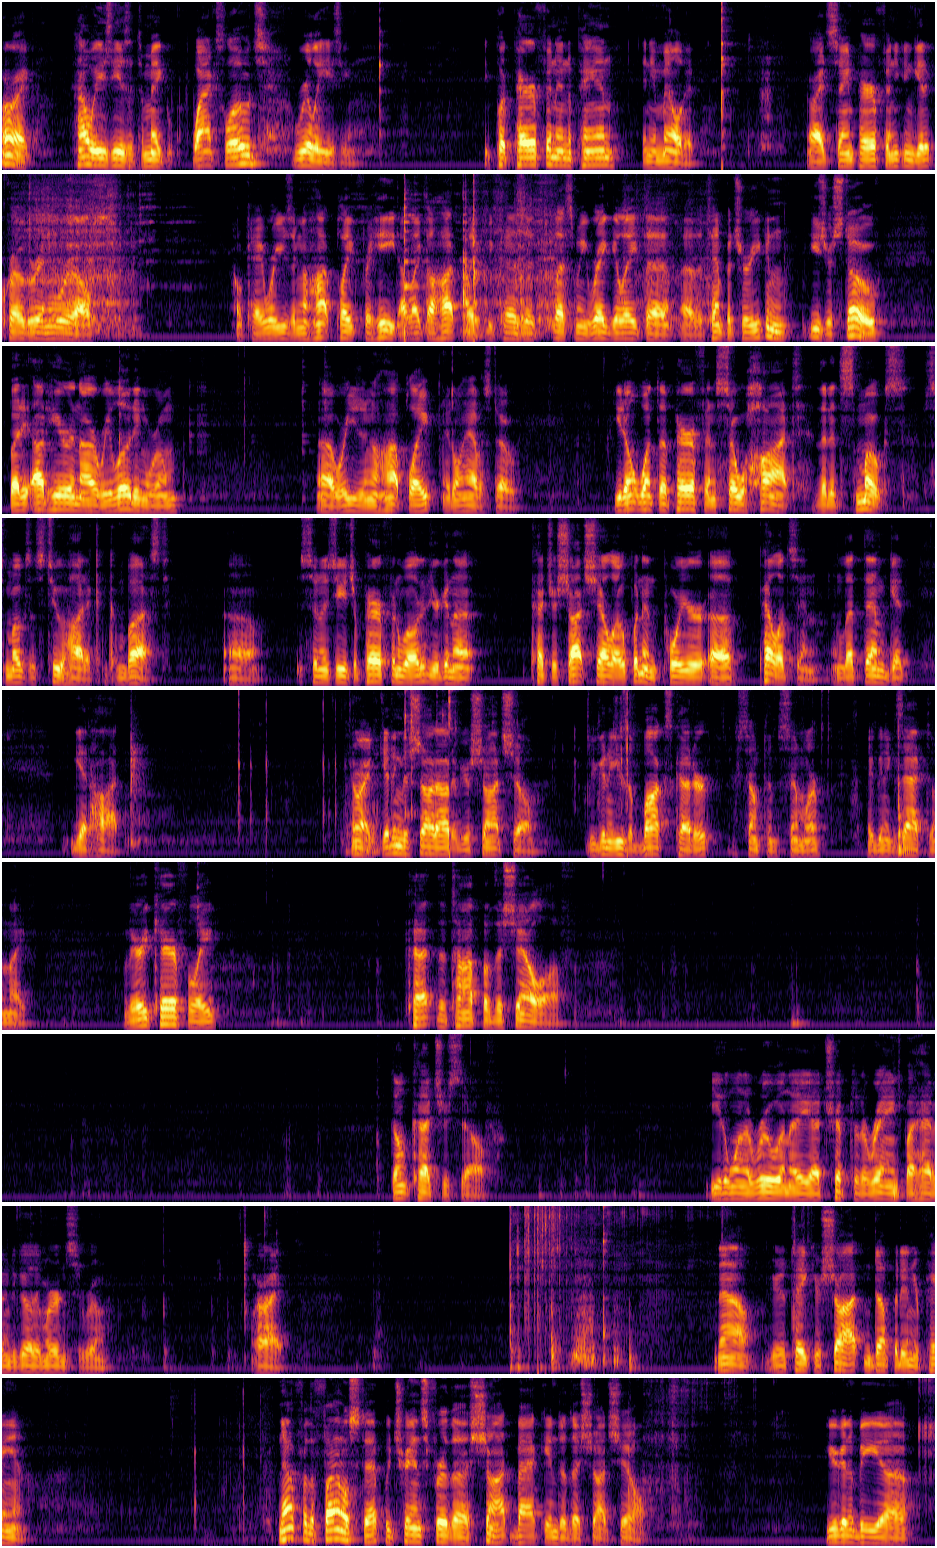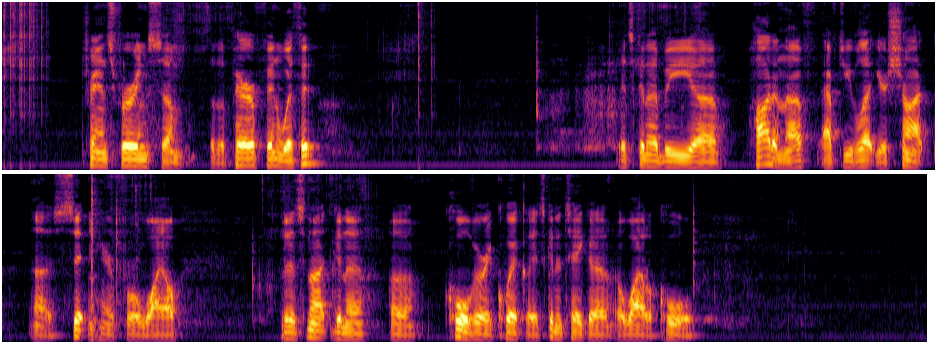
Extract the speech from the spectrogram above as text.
Alright, how easy is it to make wax loads? Really easy. You put paraffin in a pan and you melt it. Alright, same paraffin you can get at Kroger anywhere else. Okay, we're using a hot plate for heat. I like the hot plate because it lets me regulate the, uh, the temperature. You can use your stove, but out here in our reloading room, uh, we're using a hot plate. I don't have a stove. You don't want the paraffin so hot that it smokes. If it smokes, it's too hot. It can combust. Uh, as soon as you get your paraffin welded, you're going to cut your shot shell open and pour your uh, pellets in and let them get get hot. Alright, getting the shot out of your shot shell. You're going to use a box cutter or something similar, maybe an X-Acto knife. Very carefully cut the top of the shell off. Don't cut yourself. You don't want to ruin a, a, trip to the range by having to go to the emergency room. Alright. Now, you're going to take your shot and dump it in your pan. Now for the final step, we transfer the shot back into the shot shell. You're going to be uh, transferring some of the paraffin with it. It's going to be uh, hot enough after you've let your shot uh, sit in here for a while that it's not going to uh, cool very quickly. It's going to take a, a while to cool.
